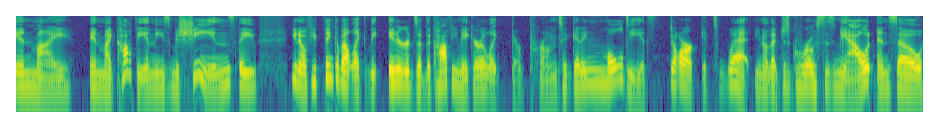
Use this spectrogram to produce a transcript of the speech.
in my in my coffee in these machines they you know, if you think about like the innards of the coffee maker, like they're prone to getting moldy. It's dark, it's wet, you know, that just grosses me out. And so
